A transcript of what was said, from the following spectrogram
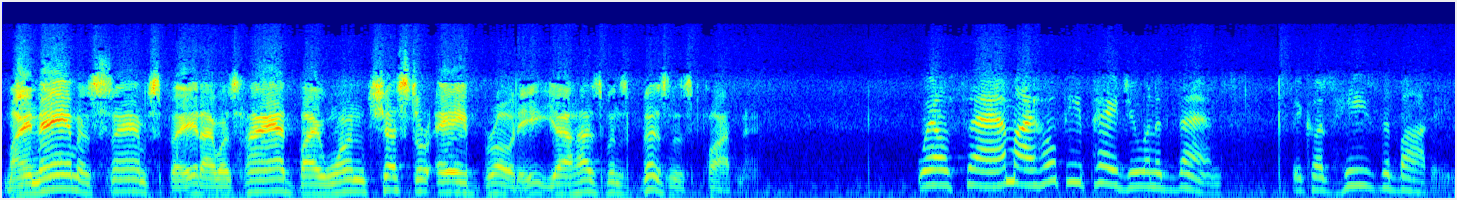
My name is Sam Spade. I was hired by one Chester A. Brody, your husband's business partner. Well, Sam, I hope he paid you in advance. Because he's the body.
